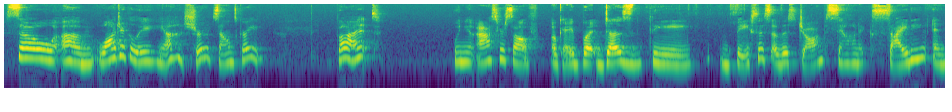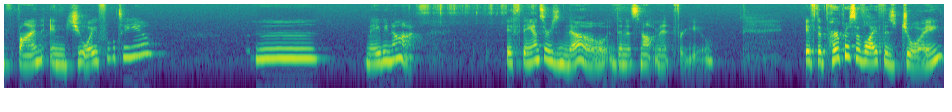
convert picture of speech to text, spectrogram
so, um, logically, yeah, sure, it sounds great. But when you ask yourself, okay, but does the basis of this job sound exciting and fun and joyful to you? Mm, maybe not. If the answer is no, then it's not meant for you. If the purpose of life is joy,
